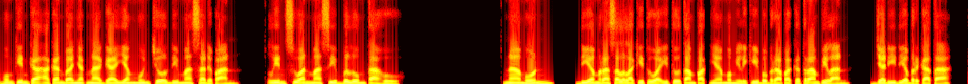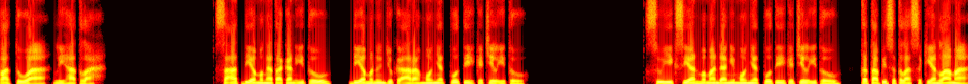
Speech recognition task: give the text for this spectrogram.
Mungkinkah akan banyak naga yang muncul di masa depan? Lin Xuan masih belum tahu. Namun, dia merasa lelaki tua itu tampaknya memiliki beberapa keterampilan, jadi dia berkata, Pak tua, lihatlah. Saat dia mengatakan itu, dia menunjuk ke arah monyet putih kecil itu. Su Yixian memandangi monyet putih kecil itu, tetapi setelah sekian lama,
